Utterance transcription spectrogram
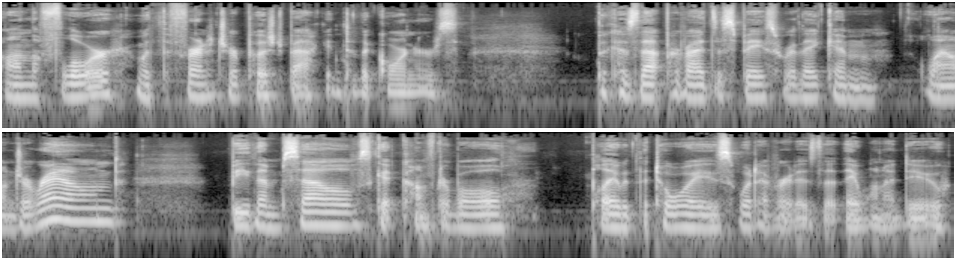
on the floor with the furniture pushed back into the corners because that provides a space where they can lounge around, be themselves, get comfortable, play with the toys, whatever it is that they want to do,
